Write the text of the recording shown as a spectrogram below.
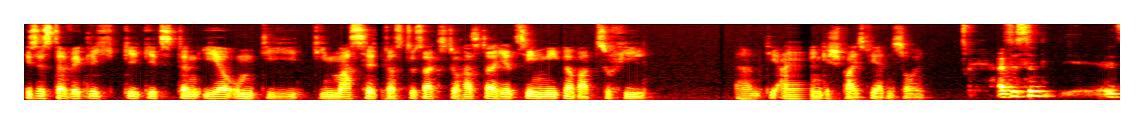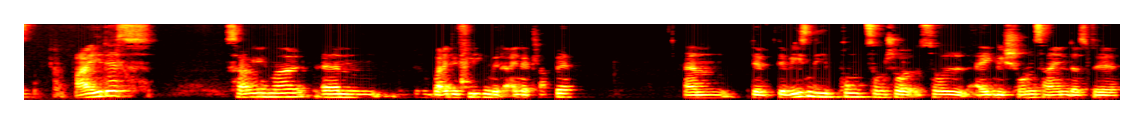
ist es da wirklich, geht's dann eher um die, die Masse, dass du sagst, du hast da hier 10 Megawatt zu viel, ähm, die eingespeist werden sollen? Also es sind beides, sage ich mal, ähm, beide fliegen mit einer Klappe. Ähm, der, der wesentliche Punkt soll, soll eigentlich schon sein, dass wir,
